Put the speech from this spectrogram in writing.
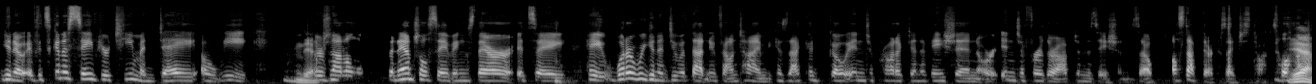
you know, if it's going to save your team a day a week, yeah. there's not only financial savings there. It's a, hey, what are we going to do with that newfound time? Because that could go into product innovation or into further optimization. So I'll stop there because I just talked a lot. Yeah,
